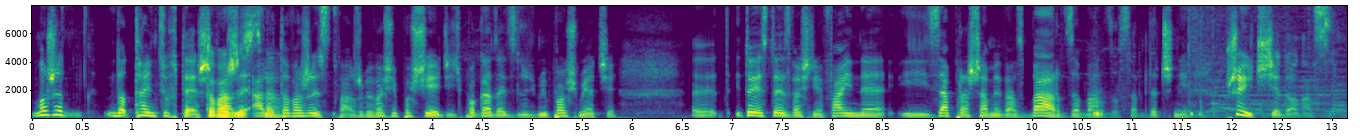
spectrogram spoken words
może no, tańców też, Towarzystwa. Ale, ale towarzystwa, żeby właśnie posiedzieć, pogadać z ludźmi, pośmiać się. E, I to jest, to jest właśnie fajne i zapraszamy Was bardzo, bardzo serdecznie. Przyjdźcie do nas.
